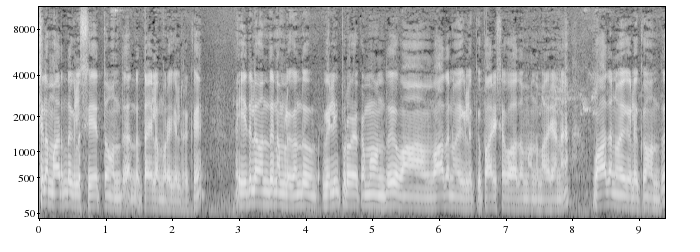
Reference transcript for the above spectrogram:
சில மருந்துகளை சேர்த்தும் வந்து அந்த தைல முறைகள் இருக்குது இதில் வந்து நம்மளுக்கு வந்து வெளிப்புறக்கமாக வந்து வா வாத நோய்களுக்கு பாரிசவாதம் அந்த மாதிரியான வாத நோய்களுக்கும் வந்து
